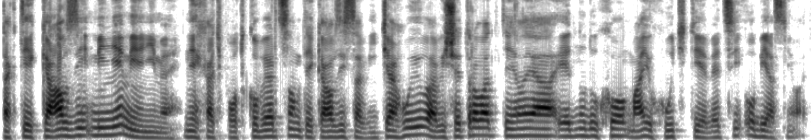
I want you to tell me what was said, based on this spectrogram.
Tak tie kauzy my nemienime nechať pod kobercom, tie kauzy sa vyťahujú a vyšetrovateľia jednoducho majú chuť tie veci objasňovať.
